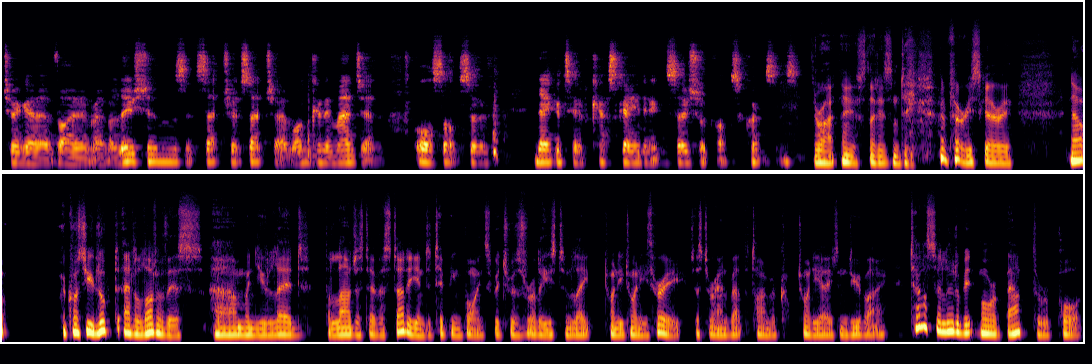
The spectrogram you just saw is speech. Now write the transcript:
trigger violent revolutions, etc., etc. One can imagine all sorts of negative cascading social consequences. Right. Yes, that is indeed very scary. Now, of course, you looked at a lot of this um, when you led the largest ever study into tipping points, which was released in late 2023, just around about the time of COP28 in Dubai. Tell us a little bit more about the report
